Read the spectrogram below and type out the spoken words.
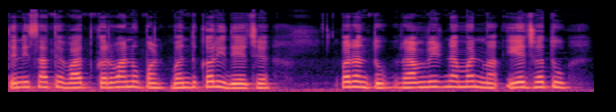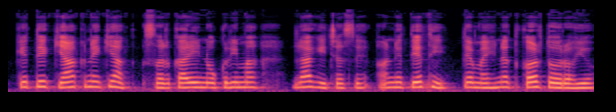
તેની સાથે વાત કરવાનું પણ બંધ કરી દે છે પરંતુ રામવીરના મનમાં એ જ હતું કે તે ક્યાંક ને ક્યાંક સરકારી નોકરીમાં લાગી જશે અને તેથી તે મહેનત કરતો રહ્યો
